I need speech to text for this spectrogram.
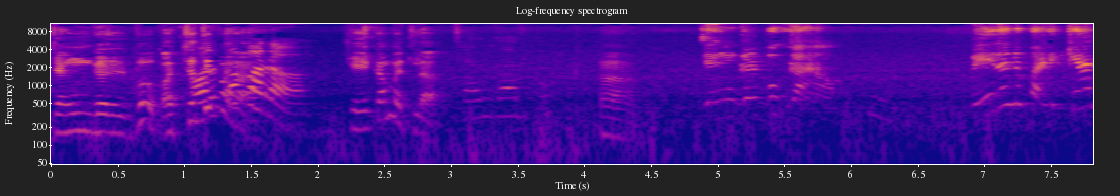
ജംഗൽ ബുക്ക് ഒച്ചത്തിൽ പറ. കേൾക്കാൻ പറ്റില്ല. ജംഗിൾ ബുക്ക് ആണോ വേദന പഠിക്കാൻ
